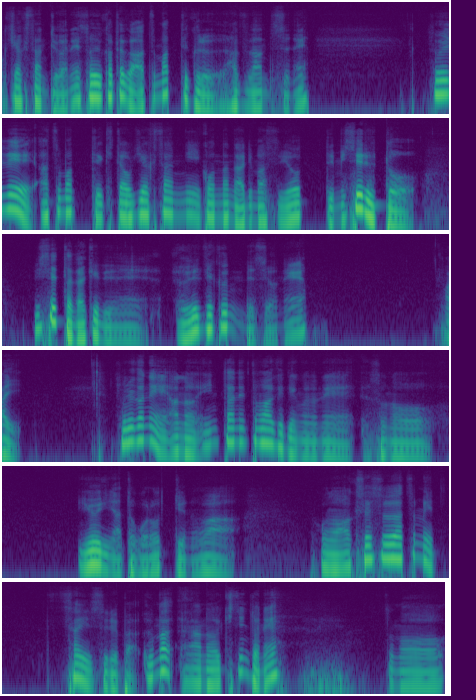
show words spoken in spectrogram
お客さんというかね、そういう方が集まってくるはずなんですよね。それで集まってきたお客さんにこんなのありますよって見せると、見せただけでね、売れてくんですよね。はい。それがね、あの、インターネットマーケティングのね、その、有利なところっていうのは、このアクセスを集めさえすれば、うま、あの、きちんとね、その、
